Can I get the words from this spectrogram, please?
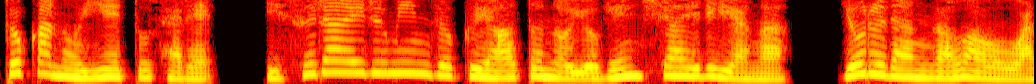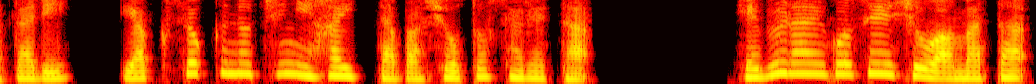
トカの家とされ、イスラエル民族や後の預言者エリアが、ヨルダン川を渡り、約束の地に入った場所とされた。ヘブライ語聖書はまた、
